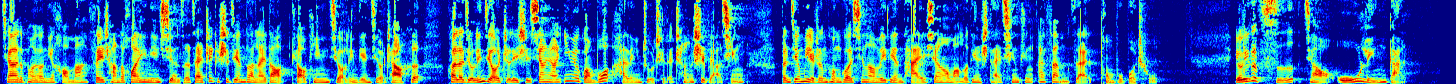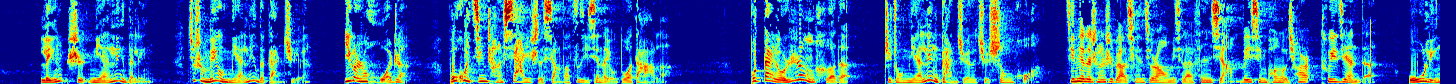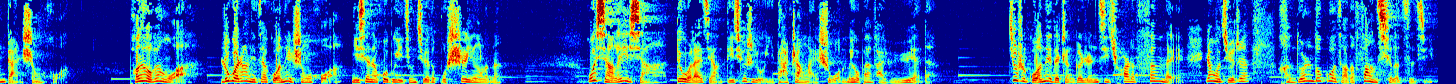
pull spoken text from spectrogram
亲爱的朋友，你好吗？非常的欢迎您选择在这个时间段来到调频九零点九兆赫快乐九零九，这里是襄阳音乐广播，海林主持的城市表情。本节目也正通过新浪微电台、襄阳网络电视台蜻蜓 FM 在同步播出。有一个词叫无灵感，灵是年龄的灵，就是没有年龄的感觉。一个人活着不会经常下意识的想到自己现在有多大了，不带有任何的。这种年龄感觉的去生活。今天的城市表情，就让我们一起来分享微信朋友圈推荐的无灵感生活。朋友问我，如果让你在国内生活，你现在会不会已经觉得不适应了呢？我想了一想，对我来讲，的确是有一大障碍是我没有办法逾越的，就是国内的整个人际圈的氛围，让我觉着很多人都过早的放弃了自己，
